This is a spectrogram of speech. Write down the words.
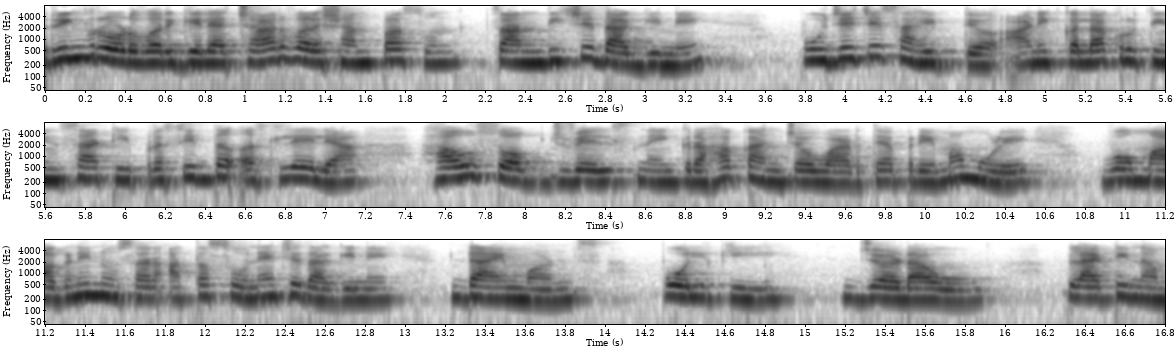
रिंग रोडवर गेल्या चार वर्षांपासून चांदीचे दागिने पूजेचे साहित्य आणि कलाकृतींसाठी प्रसिद्ध असलेल्या हाऊस ऑफ ज्वेल्सने ग्राहकांच्या वाढत्या प्रेमामुळे व मागणीनुसार आता सोन्याचे दागिने डायमंड्स पोलकी जडाऊ प्लॅटिनम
